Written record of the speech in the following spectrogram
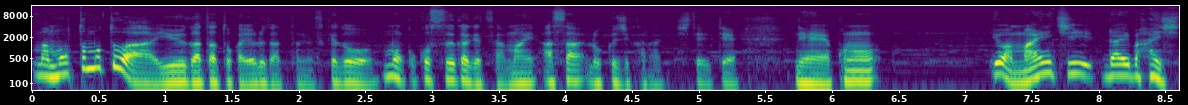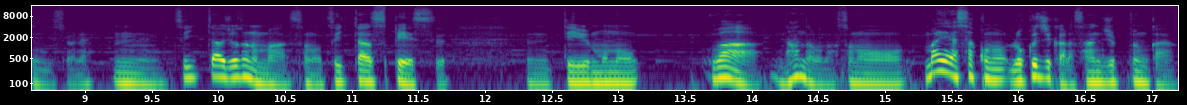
まあもともとは夕方とか夜だったんですけどもうここ数ヶ月は毎朝6時からにしていてでこの要は毎日ライブ配信ですよね。うん、ツイッター上でのまあそのツイッタースペース、うん、っていうものは何だろうなその毎朝この6時から30分間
